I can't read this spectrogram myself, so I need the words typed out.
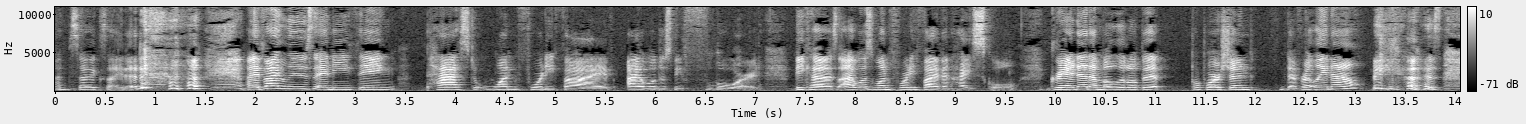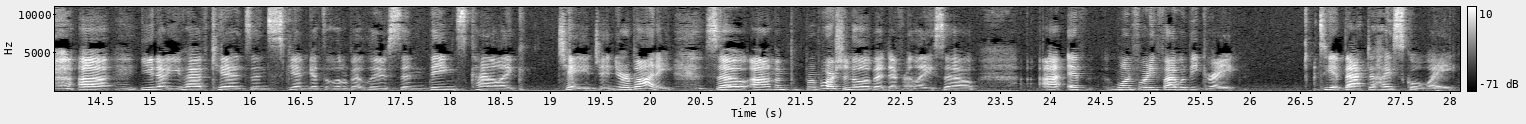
I'm so excited. if I lose anything past 145, I will just be floored because I was 145 in high school. Granted, I'm a little bit proportioned differently now because, uh, you know, you have kids and skin gets a little bit loose and things kind of like change in your body. So um, I'm proportioned a little bit differently. So uh, if 145 would be great to get back to high school weight.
